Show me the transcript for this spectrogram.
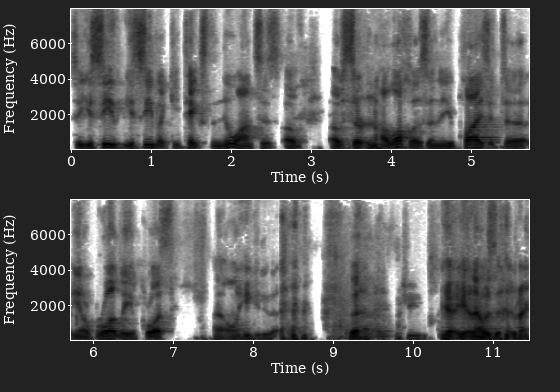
so you see you see like he takes the nuances of of certain halachas and he applies it to you know broadly across. Uh, only he could do that. but, yeah, yeah, that was right.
